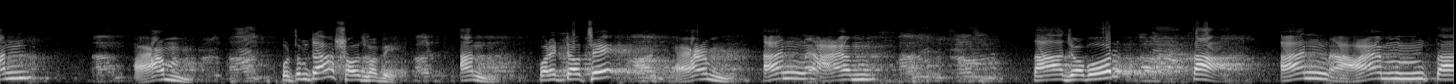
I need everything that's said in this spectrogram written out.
আন, আম। প্রথমটা সহজভাবে। আন। পরেরটা হচ্ছে আন তা জবর তা। আন আম তা।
